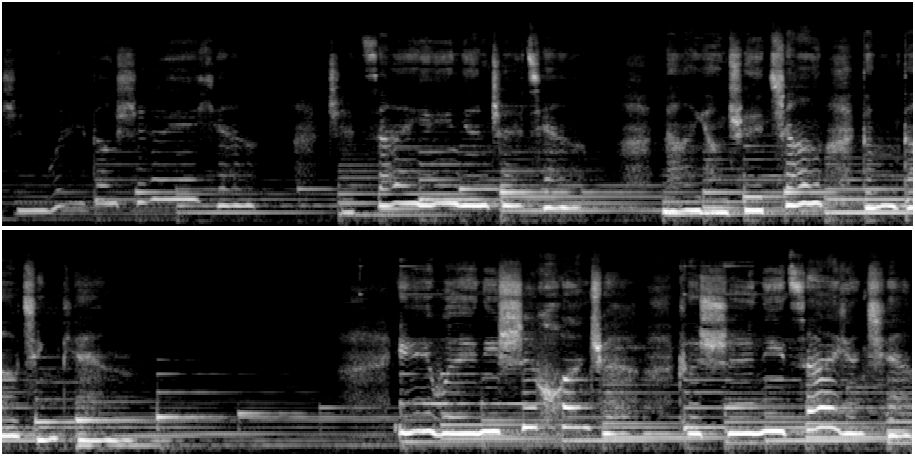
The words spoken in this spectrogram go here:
只为当时一眼，只在一念之间，那样倔强，等到今天。以为你是幻觉，可是你在眼前，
